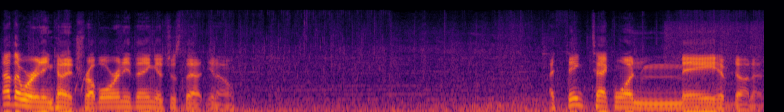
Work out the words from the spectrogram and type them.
Not that we're in any kind of trouble or anything, it's just that, you know... I think Tech 1 may have done it.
